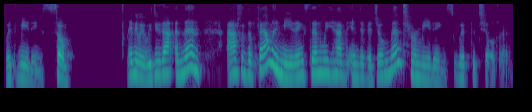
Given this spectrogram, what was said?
with meetings. So, anyway, we do that. And then after the family meetings, then we have individual mentor meetings with the children,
